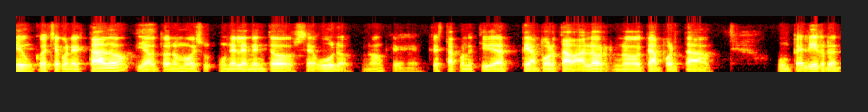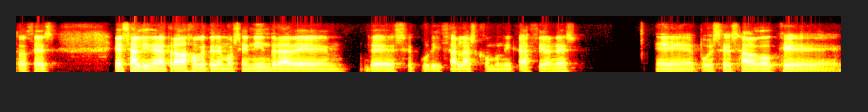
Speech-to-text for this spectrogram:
que un coche conectado y autónomo es un elemento seguro, ¿no? que, esta conectividad te aporta valor, no te aporta un peligro. Entonces, esa línea de trabajo que tenemos en Indra de, de securizar las comunicaciones, eh, pues es algo que,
